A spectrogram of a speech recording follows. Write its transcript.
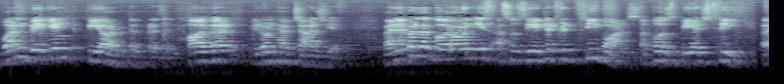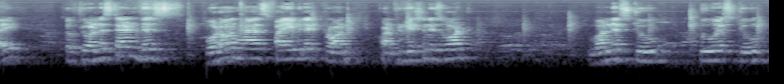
one vacant p orbital present. However, we don't have charge here. Whenever the boron is associated with three bonds, suppose BH3, right? So to understand this, boron has five electron. Configuration is what? 1s2, 2s2,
